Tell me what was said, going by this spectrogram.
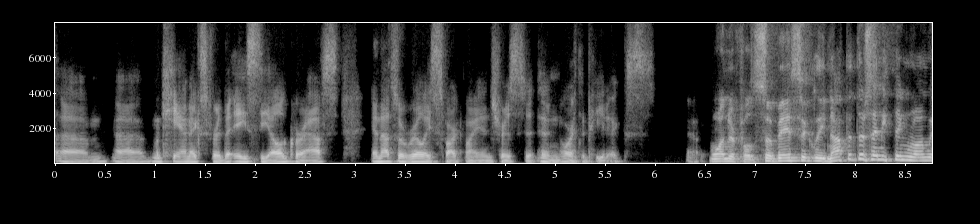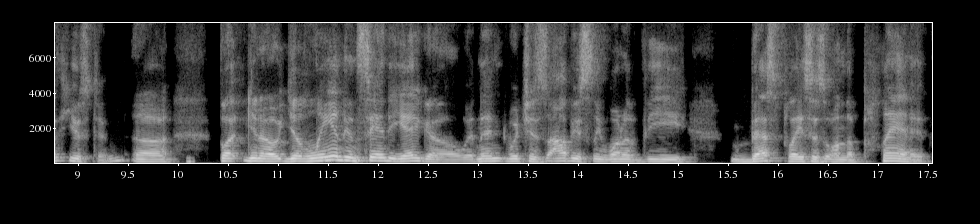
um, uh, mechanics for the ACL grafts. And that's what really sparked my interest in orthopedics. Yeah. Wonderful. So basically, not that there's anything wrong with Houston, uh, but you know, you land in San Diego, and then which is obviously one of the best places on the planet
